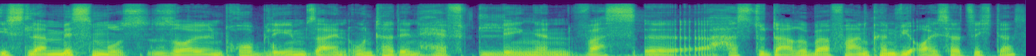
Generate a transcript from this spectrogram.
Islamismus soll ein Problem sein unter den Häftlingen. Was äh, hast du darüber erfahren können? Wie äußert sich das?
